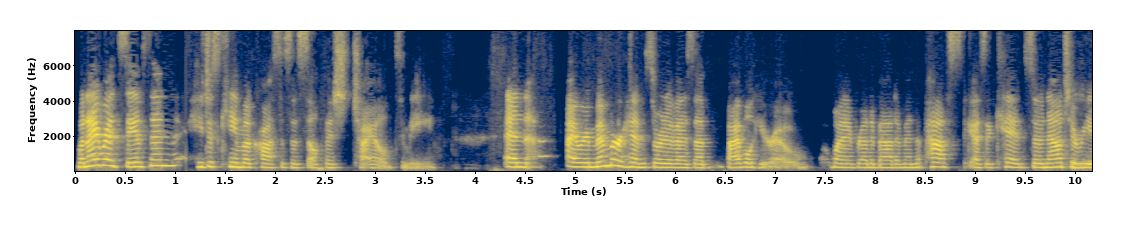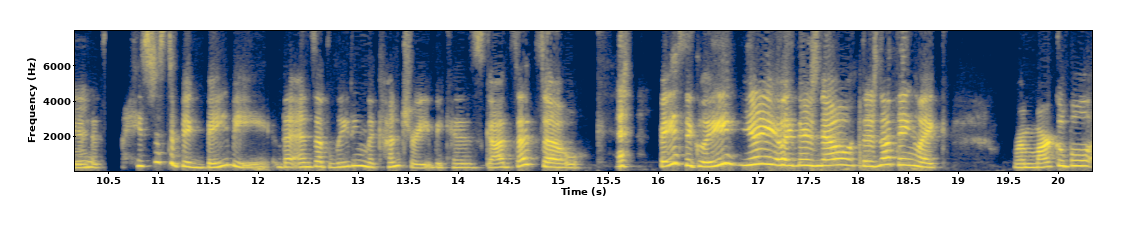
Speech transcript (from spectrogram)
When I read Samson, he just came across as a selfish child to me. And I remember him sort of as a Bible hero when I read about him in the past as a kid. So now to read mm-hmm. it, it's, he's just a big baby that ends up leading the country because God said so. Basically, you know, like there's no, there's nothing like remarkable.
